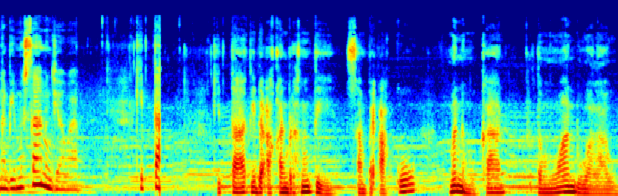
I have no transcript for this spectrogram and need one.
Nabi Musa menjawab, Kita kita tidak akan berhenti sampai aku menemukan pertemuan dua laut.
